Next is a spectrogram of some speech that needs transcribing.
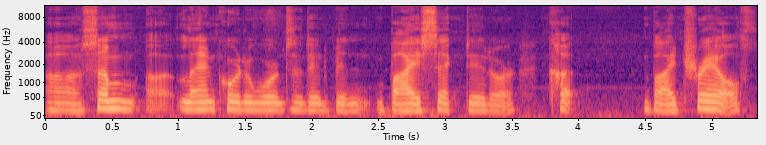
uh, some uh, land court awards that had been bisected or cut by trails,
